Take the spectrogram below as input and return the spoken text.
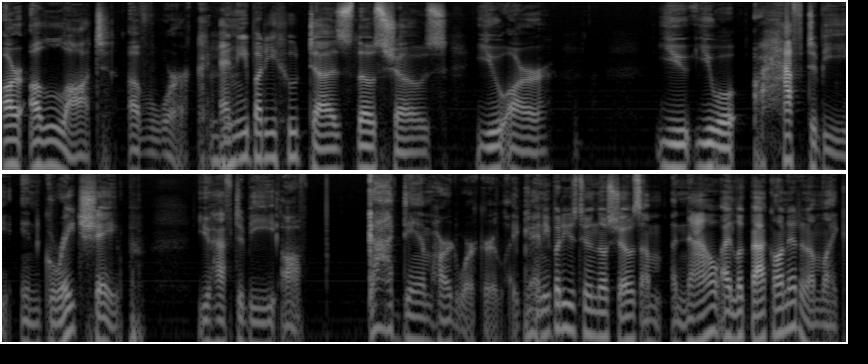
are a lot of work. Mhm. Anybody who does those shows, you are you you will have to be in great shape. You have to be a goddamn hard worker. Like Mhm. anybody who's doing those shows, I'm now I look back on it and I'm like,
